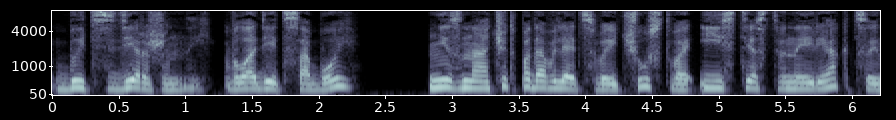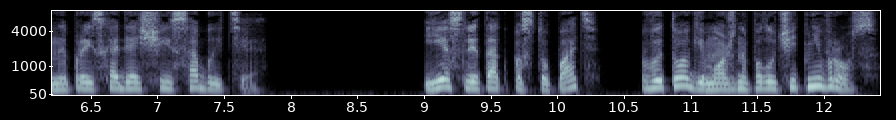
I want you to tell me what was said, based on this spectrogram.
Быть сдержанной, владеть собой не значит подавлять свои чувства и естественные реакции на происходящие события. Если так поступать, В итоге можно получить невроз.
